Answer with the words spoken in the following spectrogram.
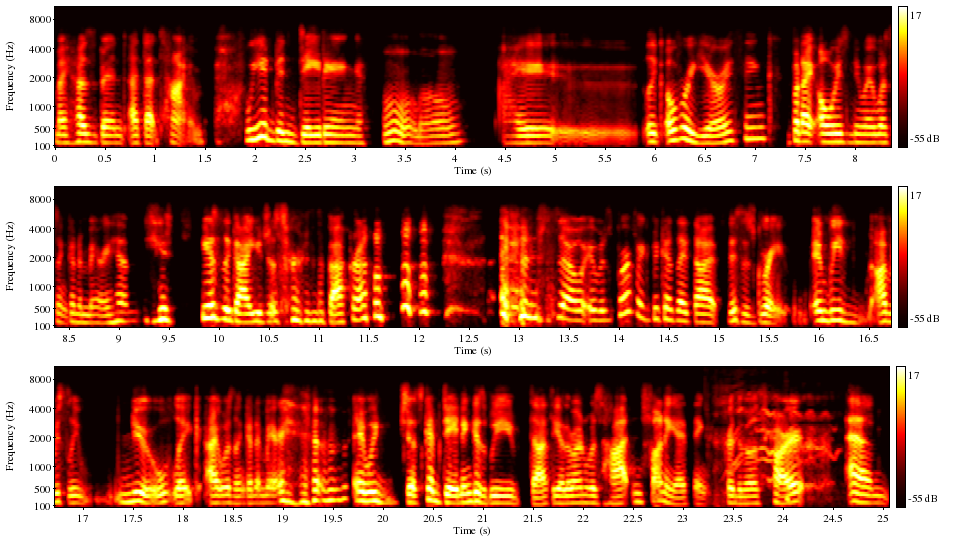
my husband at that time. We had been dating, I don't know, I like over a year, I think, but I always knew I wasn't going to marry him. He, he is the guy you just heard in the background. And so it was perfect because I thought this is great. And we obviously knew like I wasn't going to marry him. And we just kept dating because we thought the other one was hot and funny, I think, for the most part. and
